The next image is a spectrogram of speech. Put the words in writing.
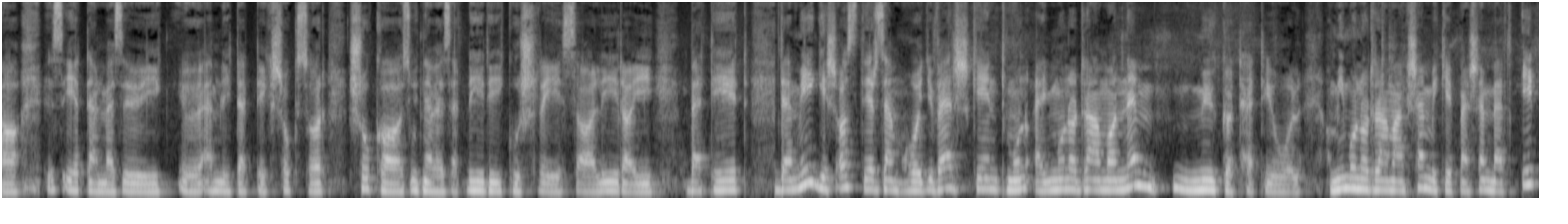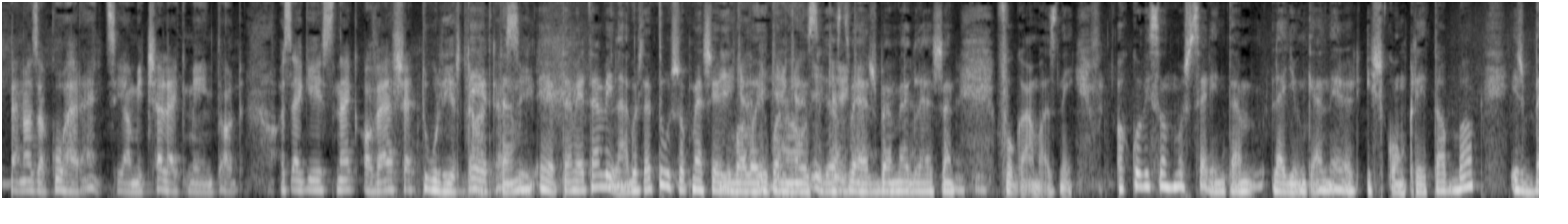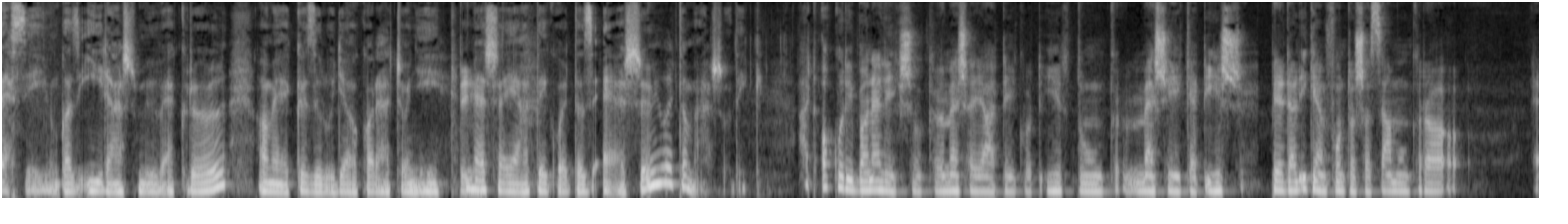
az értelmezői ö, említették sokszor, sok az úgynevezett lirikus rész, a lírai betét, de mégis azt érzem, hogy versként mon, egy monodráma nem működhet jól. A mi monodrámánk semmiképpen sem, mert éppen az a koherencia, ami cselekményt ad az egésznek, a verset túlírtá Értem, teszi. értem, értem, világos. Tehát túl sok mesélni Igen, valójuk van igen, ahhoz, igen, hogy azt igen. versben meg lehessen fogalmazni. Akkor viszont most szerintem legyünk ennél is konkrétabbak, és beszéljünk az írásművekről, amelyek közül ugye a karácsonyi mesejáték volt az első. Mi volt a második? Hát akkoriban elég sok mesejátékot írtunk, meséket is. Például igen fontos a számunkra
